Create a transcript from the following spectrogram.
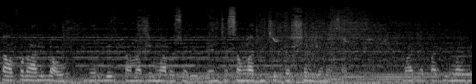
आता आपण आलेलो आहोत नरबीर तानाजी मालुसरे यांच्या समाधीचे दर्शन घेण्यासाठी. माझ्या पाठीमागे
